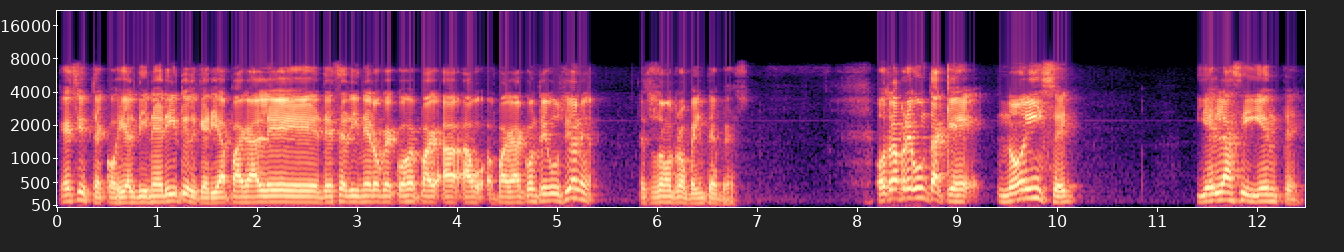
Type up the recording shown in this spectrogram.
que si usted cogía el dinerito y quería pagarle de ese dinero que coge a, a pagar contribuciones, esos son otros 20 pesos. Otra pregunta que no hice y es la siguiente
